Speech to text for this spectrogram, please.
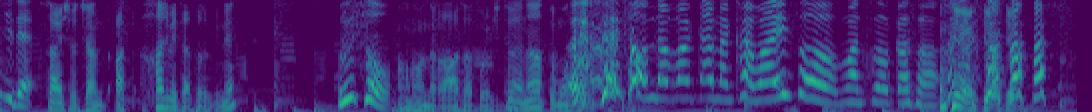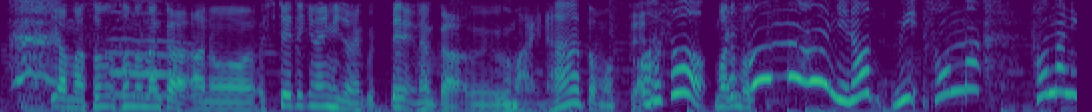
ジで？最初ちゃんとあ初めて会った時ね嘘。うんだからあざとい人やなと思って。た そんなバカなかわいそう松岡さん。いやいやいや。いやまあそのそのなんかあの否定的な意味じゃなくってなんかううまいなと思って。あそう、まあでもえそんな風になみそんなそんなに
